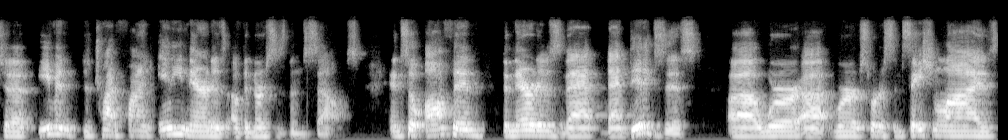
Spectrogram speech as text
to even to try to find any narratives of the nurses themselves. And so often the narratives that that did exist uh, were uh, were sort of sensationalized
